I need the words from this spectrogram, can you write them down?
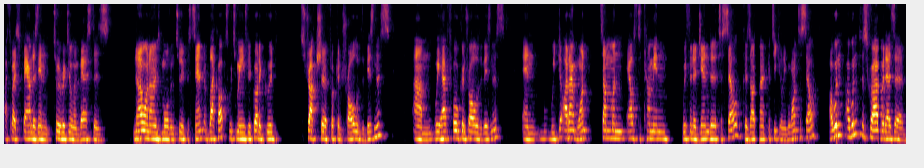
I suppose, founders and two original investors. No one owns more than two percent of Black Hops, which means we've got a good structure for control of the business. Um, we have full control of the business, and we I don't want someone else to come in with an agenda to sell because I don't particularly want to sell. I wouldn't I wouldn't describe it as a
